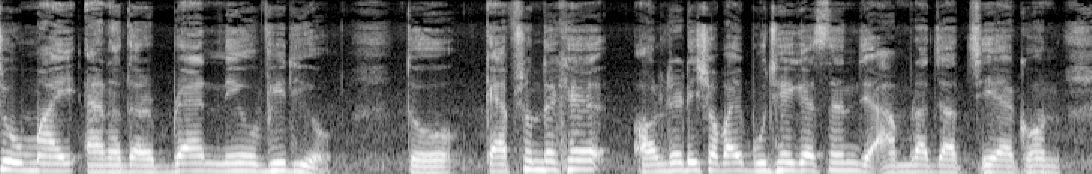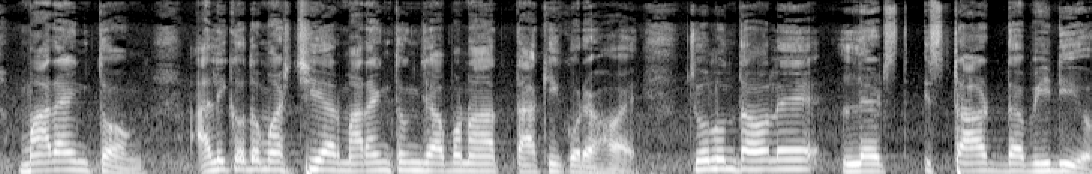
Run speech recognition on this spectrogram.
to my another brand new video তো ক্যাপশন দেখে অলরেডি সবাই বুঝেই গেছেন যে আমরা যাচ্ছি এখন মারাংতং আলিকদম আসছি আর মারাংতং যাব না তা কি করে হয়? চলুন তাহলে লেটস স্টার্ট দ্য ভিডিও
